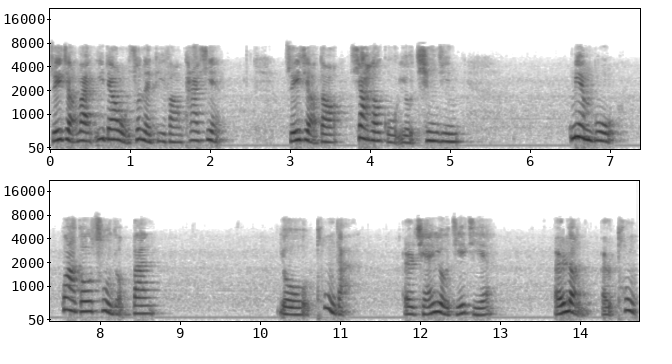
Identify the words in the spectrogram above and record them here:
嘴角外一点五寸的地方塌陷，嘴角到下颌骨有青筋，面部挂钩处有斑，有痛感，耳前有结节，耳冷耳痛，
